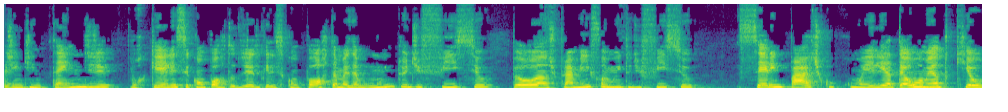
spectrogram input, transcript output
A gente entende por que ele se comporta do jeito que ele se comporta, mas é muito difícil, pelo menos para mim foi muito difícil ser empático com ele até o momento que eu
